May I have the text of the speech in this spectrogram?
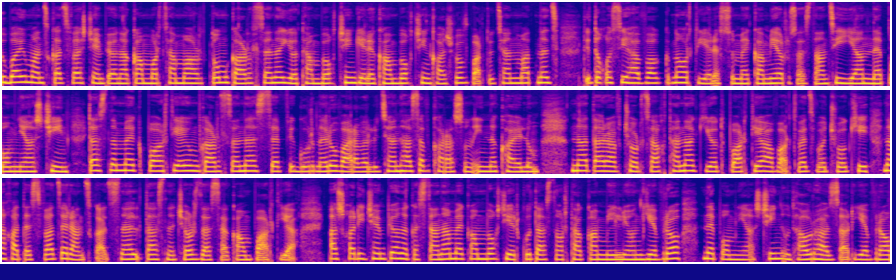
Դուբայում անցկացված չեմպիոնական մրցամարտում Կարլսենը 7-5 քաշվով պարտության մատնեց տիտղոսի հավակնորդ 31-ամյա ռուսաստանցի Յան Նեպոմնյասչին։ 11 պարտիայում Կարլսենը սև ֆիգուրներով առավելության հասավ 49 քայլում։ Նա տարավ 4 հաղթանակ, 7 պարտիա ավարտվեց ոչ ոքի։ Նախատեսված էր անցկացնել 14 դասական պարտիա։ Աշխարհի չեմպիոնը կստանա 1.2 միլիոն միլիոն եվրո, Նեպոմնիասչին 800 հազար եվրո։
